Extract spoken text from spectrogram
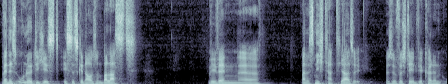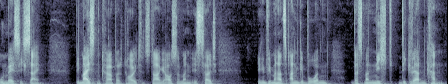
wenn es unnötig ist, ist es genauso ein Ballast, wie wenn äh, man es nicht hat. Ja, also müssen wir verstehen, wir können unmäßig sein. Die meisten Körper heutzutage, außer man ist halt irgendwie, man hat es angeboren, dass man nicht dick werden kann.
